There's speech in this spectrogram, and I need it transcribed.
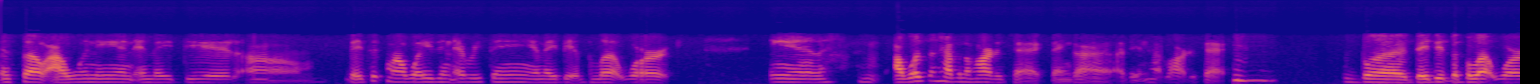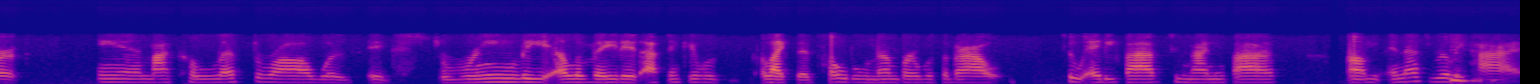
And so I went in, and they did. Um, they took my weight and everything, and they did blood work. And I wasn't having a heart attack. Thank God, I didn't have a heart attack. Mm-hmm. But they did the blood work, and my cholesterol was extremely elevated. I think it was like the total number was about 285, 295, um, and that's really mm-hmm. high.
